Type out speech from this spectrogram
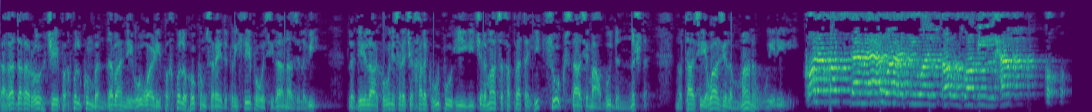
هغه دغه روح چې په خپل کوم بنده باندې وغواړي په خپل حکم سره د پرښتې په وسیله نازلوي لدې لارښوونې سره چې خلک وپوهیږي چې لما څخه پرته هیڅ څوک ستاسو معبود نشته نو تاسو یوازې لمانه ویریږي خلق السماوات والارض بالحق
